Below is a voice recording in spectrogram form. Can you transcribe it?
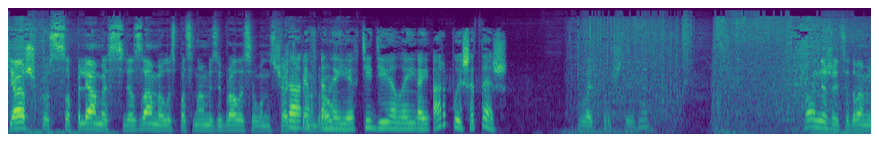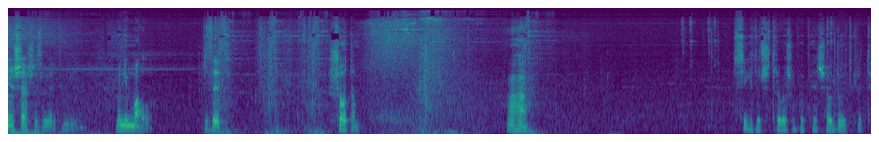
Тяжко, з соплями, з сльозами, але з пацанами зібралися, вон з чатика набрав. KFNAFTDLAIR пише теж. Ледь пройшли, блядь. Давай не житься, давай мені ще щось, блядь. Мені- мало. Пиздець. Що там? Ага. Скільки тут ще треба, щоб опять ще одну відкрити.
